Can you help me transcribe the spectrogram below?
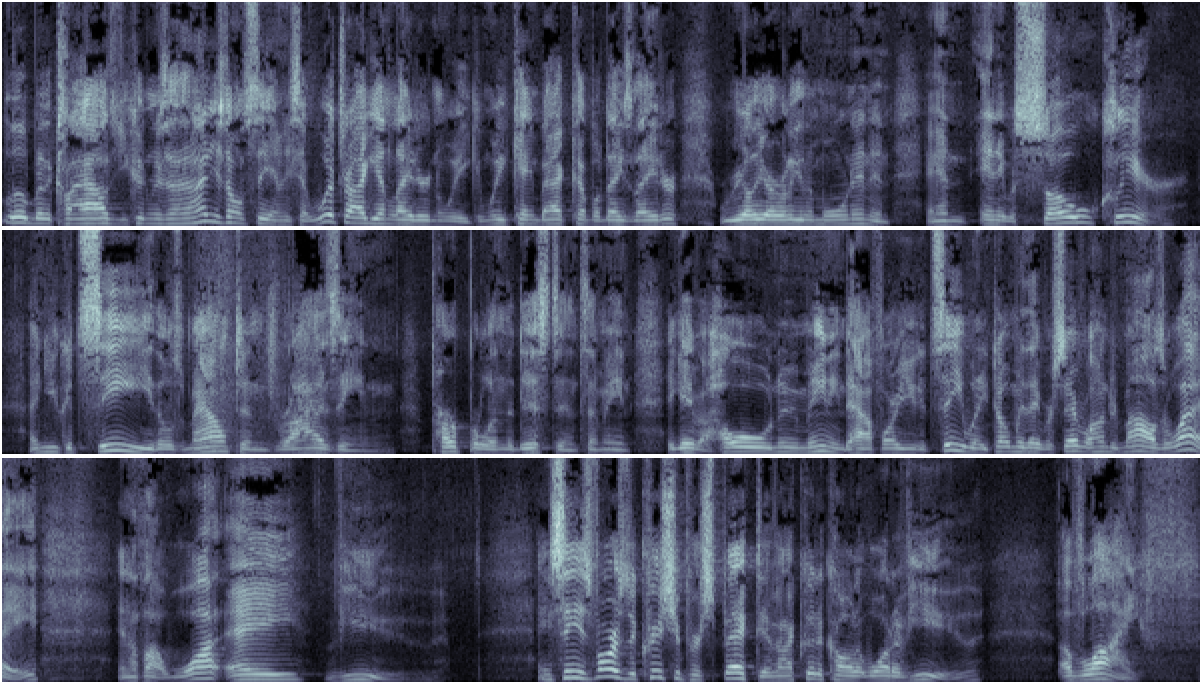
little bit of clouds. You couldn't. Say, I just don't see them." He said, "We'll try again later in the week." And we came back a couple of days later, really early in the morning, and and and it was so clear, and you could see those mountains rising purple in the distance. I mean, it gave a whole new meaning to how far you could see when he told me they were several hundred miles away. And I thought, what a view. And you see, as far as the Christian perspective, I could have called it what a view of life.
